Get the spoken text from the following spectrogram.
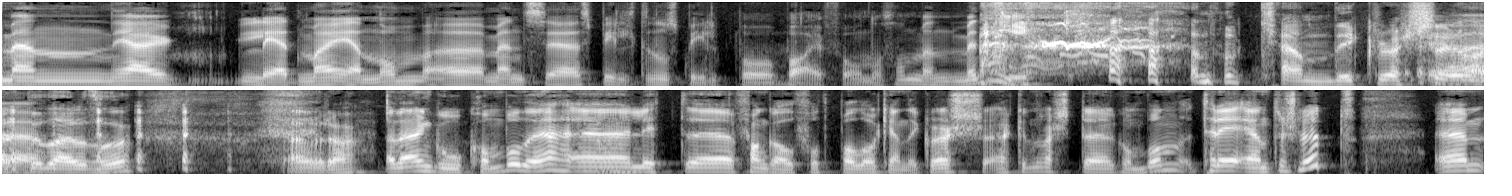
men jeg led meg gjennom uh, mens jeg spilte noe spill på, på iPhone og sånn, men, men det gikk. noe Candy Crush ja, ja. der også. Det er bra. Ja, det er en god kombo, det. Eh, litt eh, Fangal-fotball og Candy Crush er ikke den verste komboen. 3-1 til slutt. Um,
